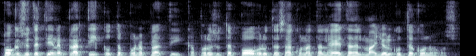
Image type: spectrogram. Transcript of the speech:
Porque si usted tiene platica, usted pone platica. Pero si usted es pobre, usted saca una tarjeta del mayor que usted conoce.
